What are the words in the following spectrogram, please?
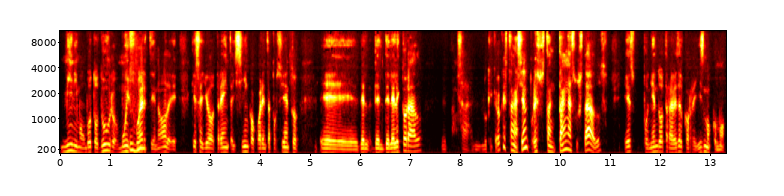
mínimo, un voto duro, muy fuerte, ¿no? De, qué sé yo, 35, 40% eh, del, del, del, electorado. O sea, lo que creo que están haciendo, por eso están tan asustados, es poniendo otra vez el correísmo como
